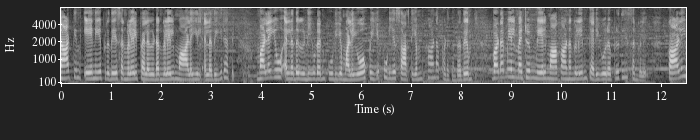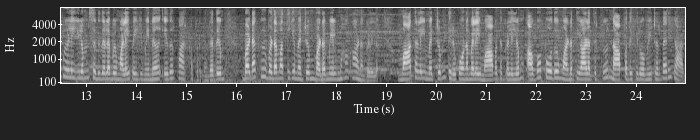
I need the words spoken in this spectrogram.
நாட்டின் ஏனைய பிரதேசங்களில் பல இடங்களில் மாலையில் அல்லது இரவில் மழையோ அல்லது இடியுடன் கூடிய மழையோ பெய்யக்கூடிய சாத்தியம் காணப்படுகின்றது. வடமேல் மற்றும் மேல் மாகாணங்களின் கரையோர பிரதேசங்களில் காலை வேளையிலும் சிறிதளவு மழை பெய்யும் என எதிர்பார்க்கப்படுகின்றது. வடக்கு வடமத்திய மற்றும் வடமேல் மாகாணங்களிலும் மாத்தளை மற்றும் திருகோணமலை மாவட்டங்களிலும் அவ்வப்போது மணத்தியாலத்திற்கு நாற்பது கிலோமீட்டர் வரையான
